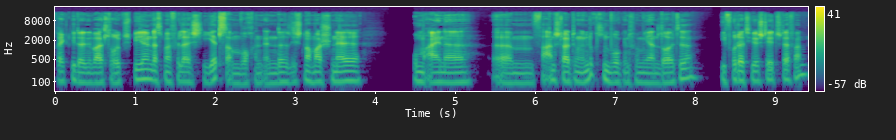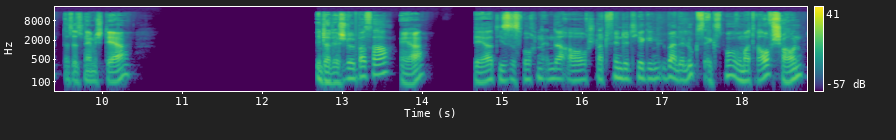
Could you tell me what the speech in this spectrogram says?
direkt wieder den Ball zurückspielen, dass man vielleicht jetzt am Wochenende sich nochmal schnell um eine ähm, Veranstaltung in Luxemburg informieren sollte, die vor der Tür steht, Stefan. Das ist nämlich der International Bazaar. Ja. Der dieses Wochenende auch stattfindet hier gegenüber an der Lux Expo, wo wir draufschauen.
